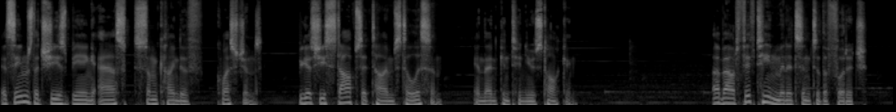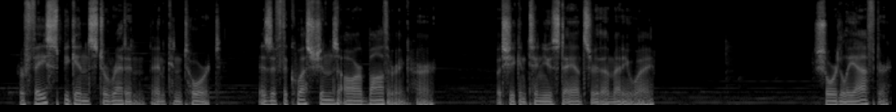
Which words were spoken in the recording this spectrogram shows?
It seems that she's being asked some kind of questions, because she stops at times to listen and then continues talking. About 15 minutes into the footage, her face begins to redden and contort, as if the questions are bothering her, but she continues to answer them anyway. Shortly after,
